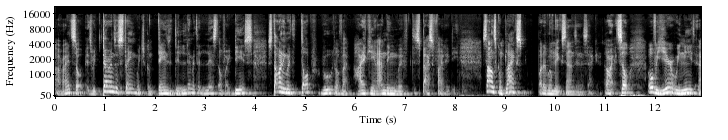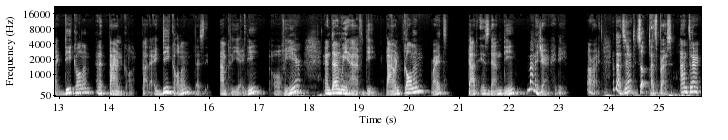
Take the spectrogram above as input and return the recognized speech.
All right, so it returns a string which contains a delimited list of IDs, starting with the top root of a hierarchy and ending with the specified ID. Sounds complex, but it will make sense in a second. All right, so over here, we need an ID column and a parent column. Now the ID column, that's the employee ID over here. And then we have the parent column, right? That is then the manager ID. All right, that's it. So let's press enter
